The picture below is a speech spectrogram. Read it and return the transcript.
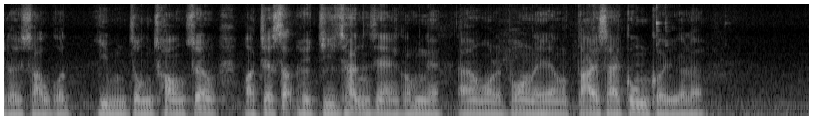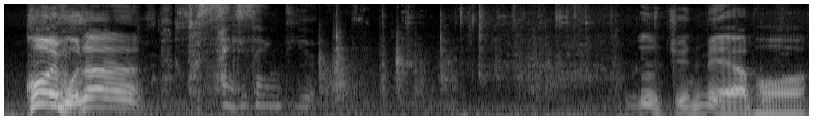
累、受過嚴重創傷或者失去至親先係咁嘅。啊，我嚟幫你啊，帶晒工具㗎啦，開門啦！細聲啲啊！呢度轉咩啊，婆？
